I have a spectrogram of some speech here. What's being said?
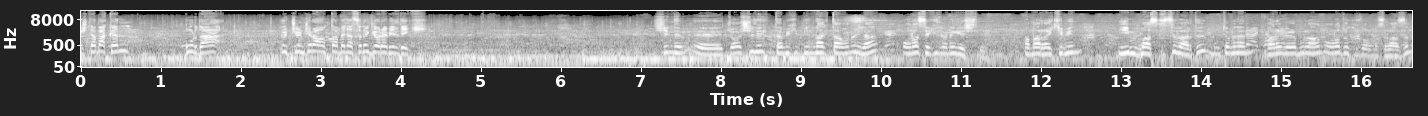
işte bakın burada 3. round tabelasını görebildik. Şimdi e, Joe Schilling tabii ki bir knockdown'uyla 10'a 8 öne geçti. Ama rakibin iyi bir baskısı vardı. Muhtemelen bana göre bu round 10'a 9 olması lazım.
